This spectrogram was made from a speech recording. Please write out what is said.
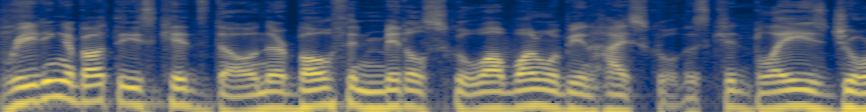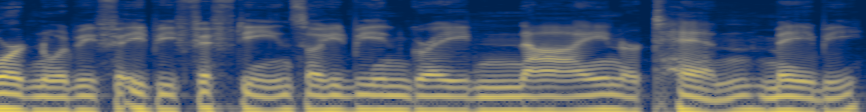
Reading about these kids though, and they're both in middle school. Well, one would be in high school. This kid Blaze Jordan would be he'd be 15, so he'd be in grade nine or 10 maybe.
